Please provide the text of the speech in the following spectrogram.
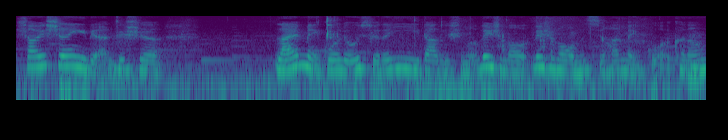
稍微深一点，就是来美国留学的意义到底是什么？为什么为什么我们喜欢美国？可能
